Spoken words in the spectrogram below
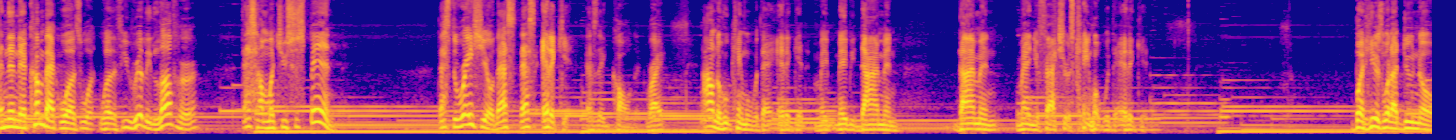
And then their comeback was, well, well, if you really love her, that's how much you should spend. That's the ratio. That's, that's etiquette, as they called it, right? I don't know who came up with that etiquette. Maybe, maybe diamond, diamond manufacturers came up with the etiquette. But here's what I do know.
